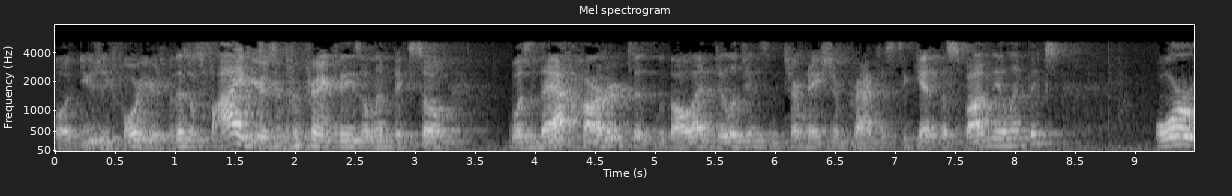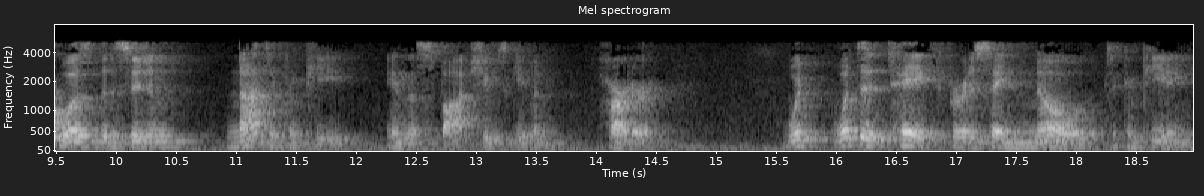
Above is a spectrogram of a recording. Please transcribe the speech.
well, usually four years, but this was five years of preparing for these Olympics. So, was that harder to, with all that diligence and determination and practice, to get the spot in the Olympics, or was the decision not to compete in the spot she was given harder? What, what did it take for her to say no to competing?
